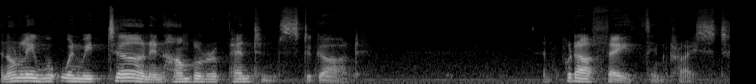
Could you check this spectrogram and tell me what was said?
And only when we turn in humble repentance to God and put our faith in Christ.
